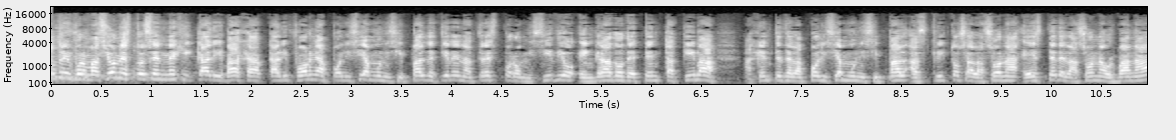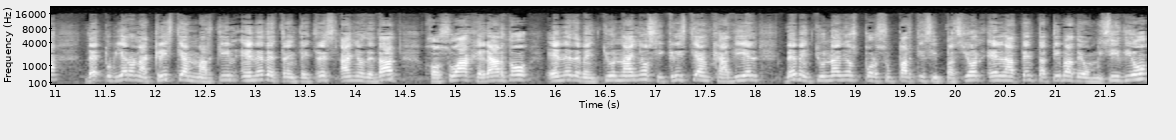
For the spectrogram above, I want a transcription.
Otra información, esto es en Mexicali, Baja California. Policía Municipal detienen a tres por homicidio en grado de tentativa. Agentes de la Policía Municipal adscritos a la zona este de la zona urbana detuvieron a Cristian Martín N de 33 años de edad, Josué Gerardo N de 21 años y Cristian Jadiel de 21 años por su participación en la tentativa de homicidio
